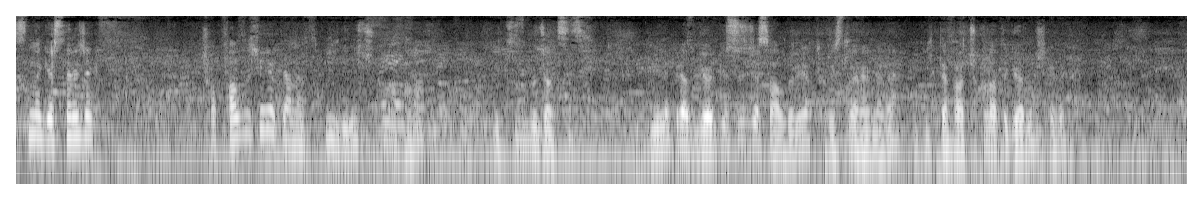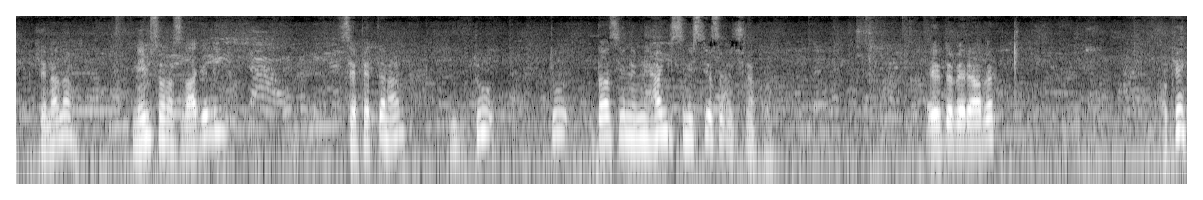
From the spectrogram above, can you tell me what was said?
Aslında gösterecek çok fazla şey yok yani bildiğiniz çikolatalar. Uçsuz bucaksız. Millet biraz görgüsüzce saldırıyor turistler hele de. İlk defa çikolata görmüş gibi. Kenan'ım, nimmst du das Wageli? Sepetten al. Du, du das yine hangisini istiyorsan içine koy. Evde beraber. Okey.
